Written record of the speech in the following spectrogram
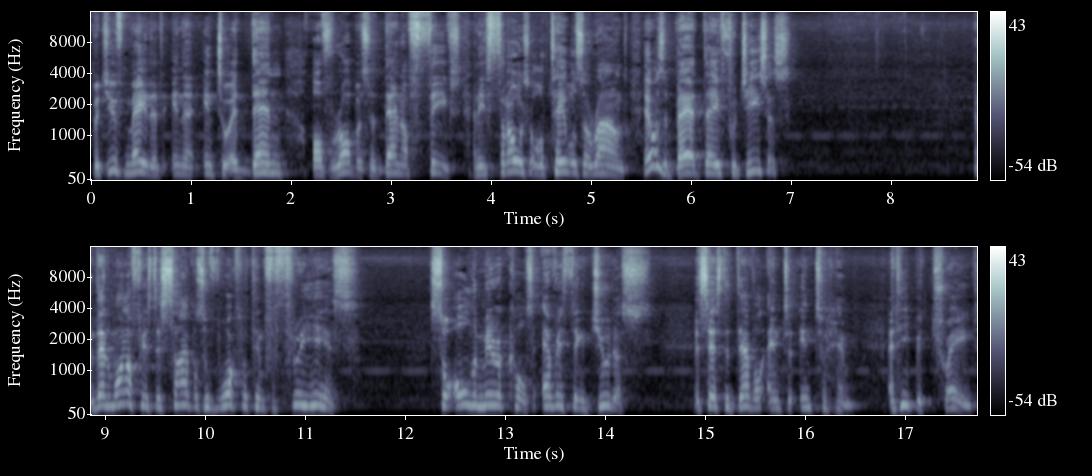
but you've made it in a, into a den of robbers, a den of thieves. And he throws all tables around. It was a bad day for Jesus. And then one of his disciples who've walked with him for three years saw all the miracles, everything, Judas. It says the devil entered into him and he betrayed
